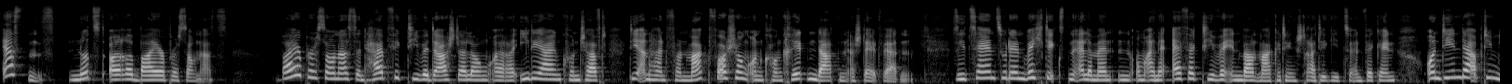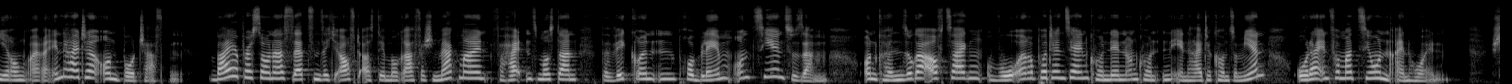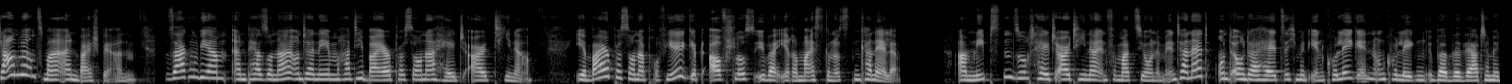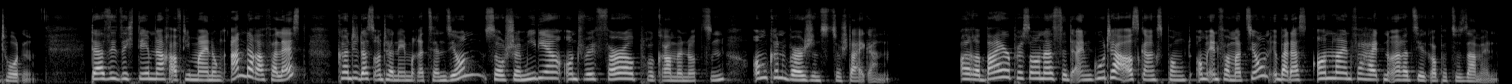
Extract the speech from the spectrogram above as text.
Erstens, nutzt eure Buyer Personas. Buyer Personas sind halbfiktive Darstellungen eurer idealen Kundschaft, die anhand von Marktforschung und konkreten Daten erstellt werden. Sie zählen zu den wichtigsten Elementen, um eine effektive Inbound-Marketing-Strategie zu entwickeln und dienen der Optimierung eurer Inhalte und Botschaften. Buyer-Personas setzen sich oft aus demografischen Merkmalen, Verhaltensmustern, Beweggründen, Problemen und Zielen zusammen und können sogar aufzeigen, wo eure potenziellen Kundinnen und Kunden Inhalte konsumieren oder Informationen einholen. Schauen wir uns mal ein Beispiel an. Sagen wir, ein Personalunternehmen hat die Buyer-Persona HR Tina. Ihr Buyer-Persona-Profil gibt Aufschluss über ihre meistgenutzten Kanäle. Am liebsten sucht HR Tina Informationen im Internet und unterhält sich mit ihren Kolleginnen und Kollegen über bewährte Methoden. Da sie sich demnach auf die Meinung anderer verlässt, könnte das Unternehmen Rezensionen, Social Media und Referral-Programme nutzen, um Conversions zu steigern. Eure Buyer-Personas sind ein guter Ausgangspunkt, um Informationen über das Online-Verhalten eurer Zielgruppe zu sammeln.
